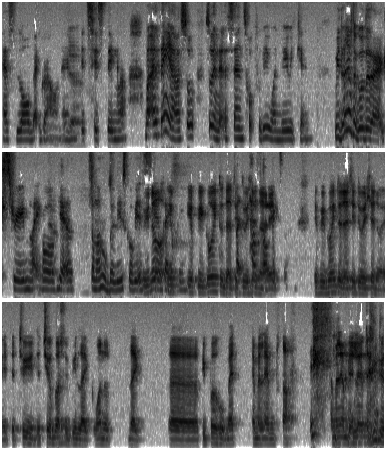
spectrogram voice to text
has law background and Yeah. it's his thing. lah. But I think yeah, so so in that sense, hopefully one day we can we don't have to go to that extreme like oh get someone who believes COVID is You know, if, if we go into that situation, right? if we go into that situation, right, the three the three of us would be like one of like uh people who met MLM stuff. MLM dealer trying to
